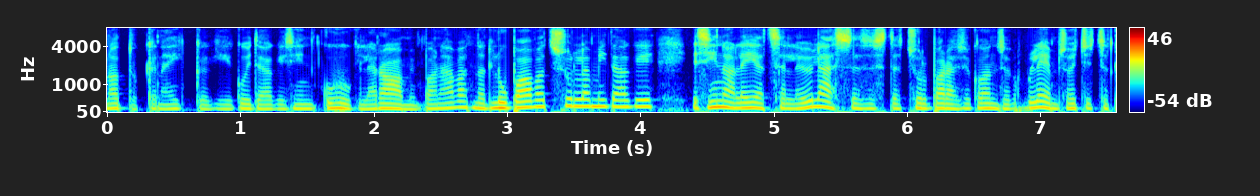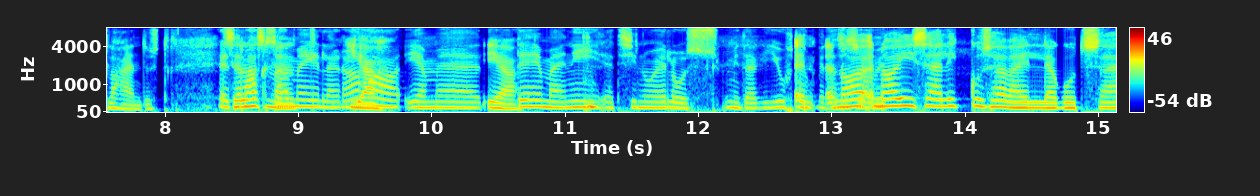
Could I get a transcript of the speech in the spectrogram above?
natukene ikkagi kuidagi sind kuhugile raami panevad, nad lubavad sulle midagi ja sina leiad selle ülesse, sest et sul parasjagu on see probleem, sa otsid sealt lahendust. et maksa et- meile raha ja, ja me Jaa. teeme nii, et sinu elus midagi juhtub, mida na sa soovid. naiselikkuse väljakutse,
